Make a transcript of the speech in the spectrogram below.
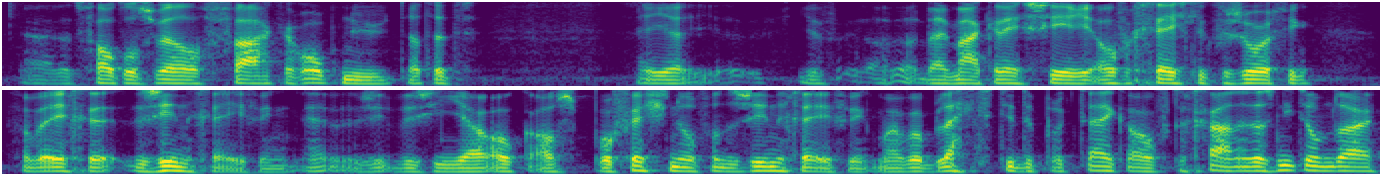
Ja, dat valt ons wel vaker op nu. Dat het, je, je, wij maken deze serie over geestelijke verzorging vanwege zingeving. We zien jou ook als professional van de zingeving. Maar waar blijkt het in de praktijk over te gaan? En dat is niet om daar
